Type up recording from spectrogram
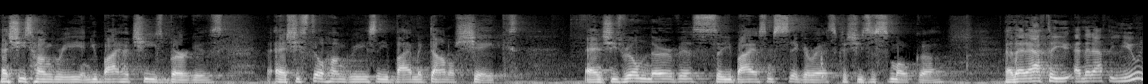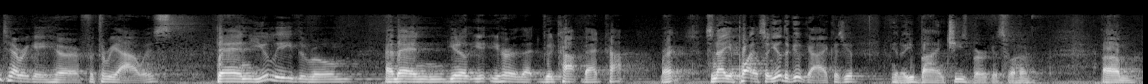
and she's hungry, and you buy her cheeseburgers, and she's still hungry, so you buy a McDonald's shake. And she's real nervous, so you buy her some cigarettes because she's a smoker. And then after you, and then after you interrogate her for three hours, then you leave the room, and then you know you, you heard that good cop, bad cop, right? So now your partner, so you're the good guy because you're you know you're buying cheeseburgers for her. Um,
